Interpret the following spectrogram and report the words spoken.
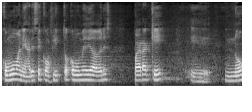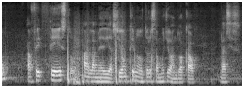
cómo manejar este conflicto como mediadores para que no afecte esto a la mediación que nosotros estamos llevando a cabo. Gracias.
